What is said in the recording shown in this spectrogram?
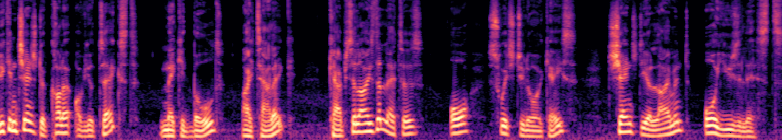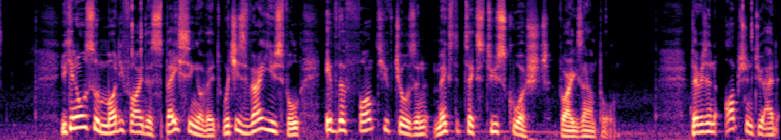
You can change the color of your text, make it bold, italic, capitalize the letters, or switch to lowercase, change the alignment, or use lists. You can also modify the spacing of it, which is very useful if the font you've chosen makes the text too squashed, for example. There is an option to add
